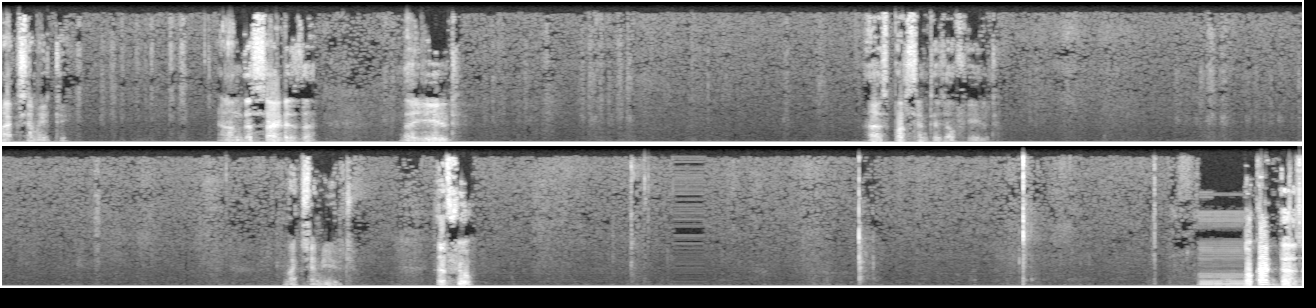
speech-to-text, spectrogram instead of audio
maximity and on this side is the, the yield as percentage of yield. Maximum yield. You look at this.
